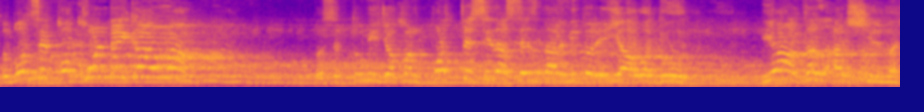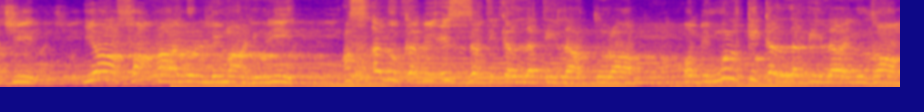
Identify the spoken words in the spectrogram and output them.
তো বলছে, কখন ডাইকা আনলাম? বলছে, তুমি যখন পড়তেছিলা সেজদার ভিতরে, ইয়া ওয়াদুদ, ইয়া দাল আরশিল মাজিদ, ইয়া ফাআলুল লিমা ইউরিদ, আসআলুকা বিইজ্জাতিকা লা তুরাব ওয়া বিমুলকিকা লা ইউযাম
